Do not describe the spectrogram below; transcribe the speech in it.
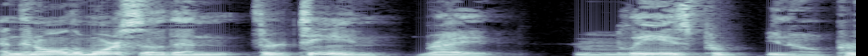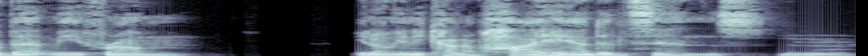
And then all the more so than 13, right? Mhm. Please, pre- you know, prevent me from, you know, any kind of high-handed sins. Mhm.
